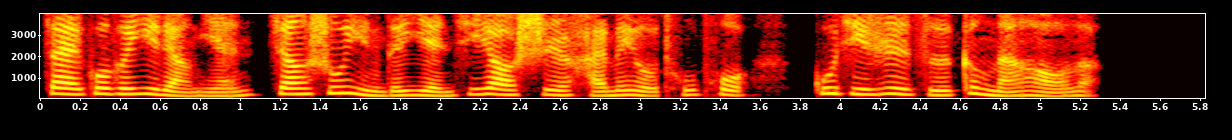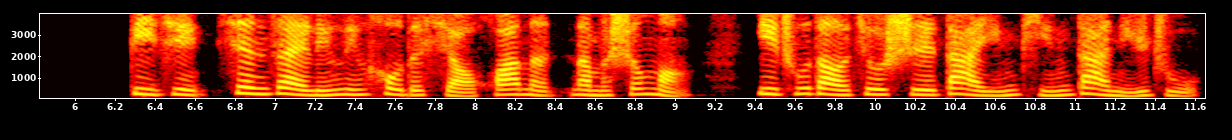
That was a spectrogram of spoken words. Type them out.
再过个一两年，江疏影的演技要是还没有突破，估计日子更难熬了。毕竟现在零零后的小花们那么生猛，一出道就是大荧屏大女主。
